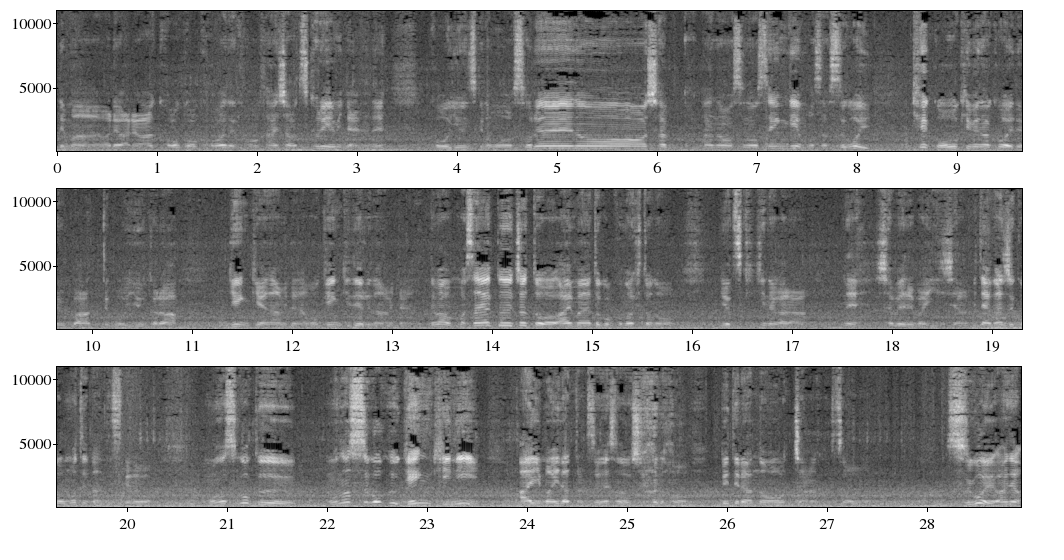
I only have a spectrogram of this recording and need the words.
でまあ我々はこうこうこうでこの会社を作れみたいなねこう言うんですけどもそれのしゃあのその宣言もさすごい結構大きめな声でバーってこう言うから元気やなみたいなもう元気出るなみたいな。で、まあ、まあ、最悪ちょっと曖昧なとここの人のやつ聞きながらね喋ればいいじゃんみたいな感じでこう思ってたんですけどものすごくものすごく元気に曖昧だったんですよねその後ろの ベテランのおっちゃん。そう。すごいあれ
